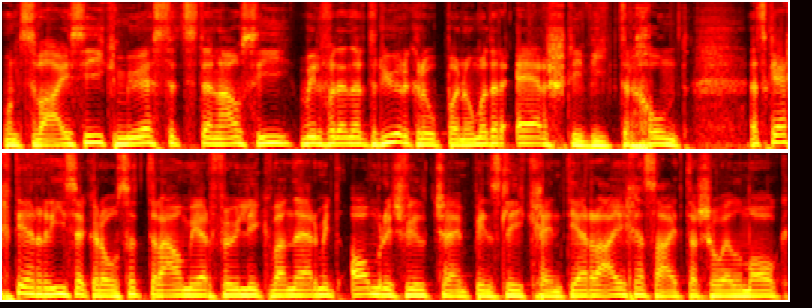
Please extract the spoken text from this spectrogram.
Und zwei Siege müssten es dann auch sein, weil von dieser Dreiergruppe nur der erste weiterkommt. Es geht eine riesengroße Traumerfüllung, wenn er mit Amriswil Champions League könnte erreichen, sagt der Joel Mag.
